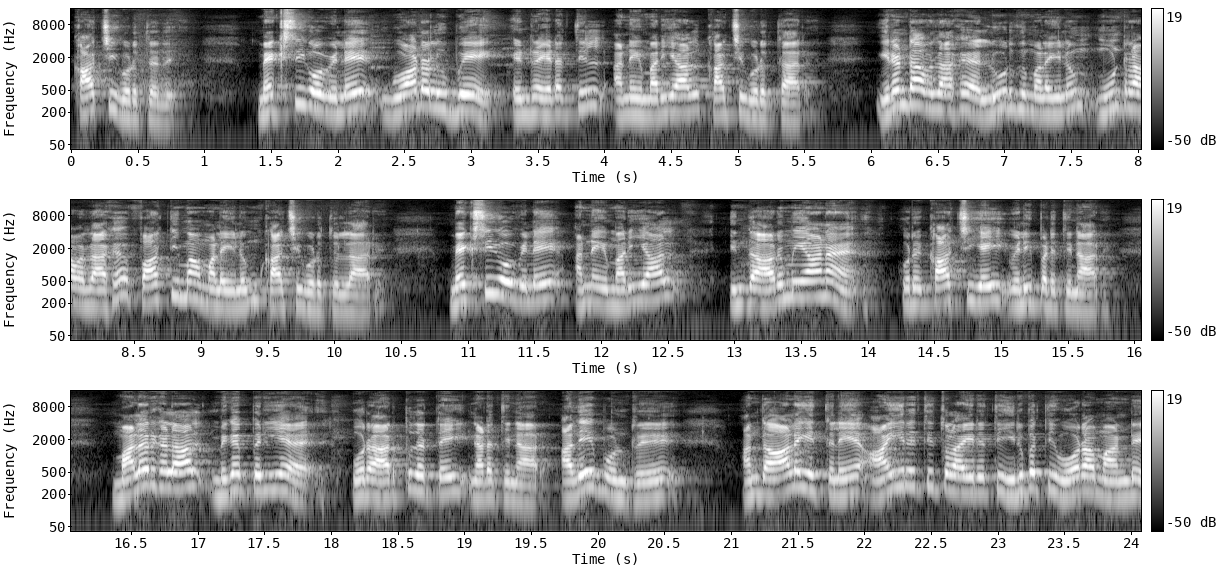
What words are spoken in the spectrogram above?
காட்சி கொடுத்தது. மெக்சிகோவிலே குவாடலுபே என்ற இடத்தில் அன்னை மரியாள் காட்சி கொடுத்தார். இரண்டாவதாக லூர்து மலையிலும் மூன்றாவதாக ஃபாத்திமா மலையிலும் காட்சி கொடுத்துள்ளார். மெக்சிகோவிலே அன்னை மரியாள் இந்த அருமையான ஒரு காட்சியை வெளிப்படுத்தினார். மலர்களால் மிகப்பெரிய ஒரு அற்புதத்தை நடத்தினார். அதே போன்று அந்த ஆலயத்திலே ஆயிரத்தி தொள்ளாயிரத்தி இருபத்தி ஓராம் ஆண்டு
